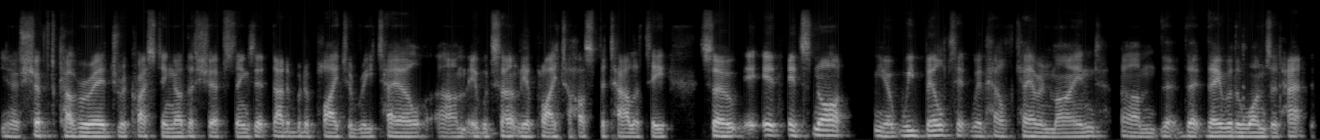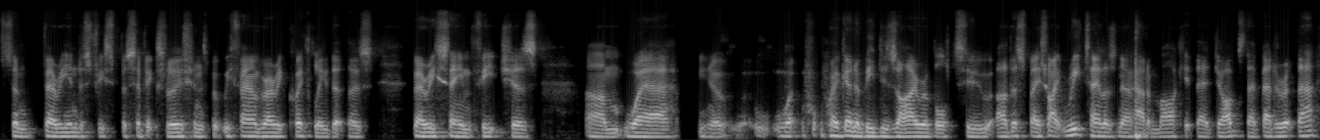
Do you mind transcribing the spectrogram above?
you know, shift coverage, requesting other shifts, things that, that would apply to retail. Um, it would certainly apply to hospitality. So it, it's not, you know, we built it with healthcare in mind. Um, that, that they were the ones that had some very industry specific solutions, but we found very quickly that those very same features um, where you know we're going to be desirable to other space right retailers know how to market their jobs they're better at that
